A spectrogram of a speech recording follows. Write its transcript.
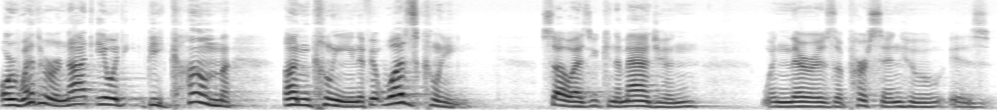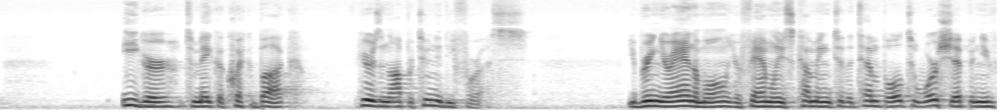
or whether or not it would become unclean if it was clean. So, as you can imagine, when there is a person who is eager to make a quick buck, here's an opportunity for us. You bring your animal, your family's coming to the temple to worship, and you've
